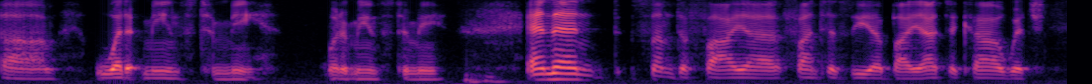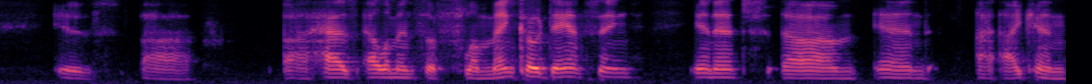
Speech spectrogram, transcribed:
um, what it means to me, what it means to me. Mm-hmm. And then some de Falla Fantasia Baetica, which is uh, uh, has elements of flamenco dancing in it, um, and I, I can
